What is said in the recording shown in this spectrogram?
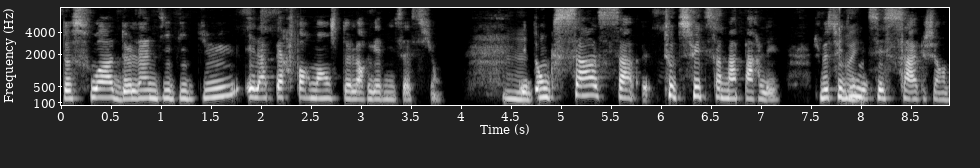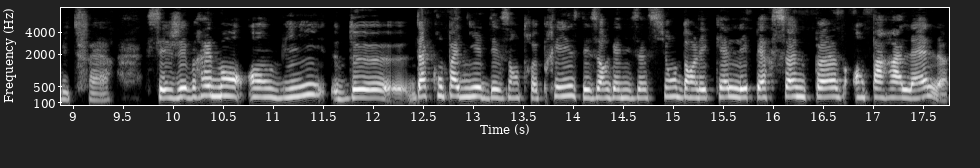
de soi de l'individu et la performance de l'organisation. Mm-hmm. Et donc ça, ça, tout de suite, ça m'a parlé. Je me suis dit, mais c'est ça que j'ai envie de faire C'est j'ai vraiment envie de d'accompagner des entreprises, des organisations dans lesquelles les personnes peuvent en parallèle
